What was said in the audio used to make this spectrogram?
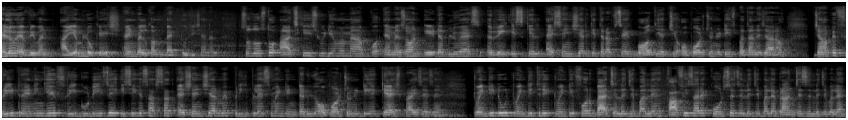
Hello everyone I am Lokesh and welcome back to the channel so दोस्तों, आज की इस वीडियो में मैं आपको Amazon A W S reskill Accenture की तरफ़ से एक बहुत ही अच्छी अपॉर्चुनिटीज़ बताने जा रहा हूँ, जहाँ पे फ्री ट्रेनिंग है फ्री गुडीज़ है, इसी के साथ साथ एसेंशियर में प्री प्लेसमेंट इंटरव्यू अपॉर्चुनिटी है कैश प्राइजेज हैं। Twenty two twenty three twenty four batch eligible है। काफ़ी सारे कोर्सेज एलिजिबल है ब्रांचेस एलिजिबल है।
